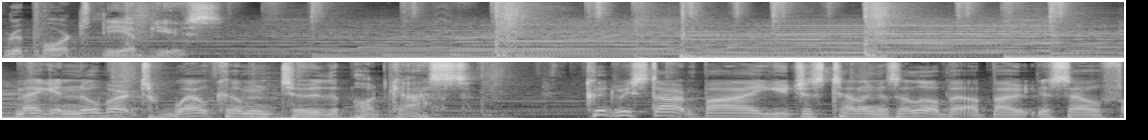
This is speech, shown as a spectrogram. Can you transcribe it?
Report the Abuse. Megan Nobert, welcome to the podcast. Could we start by you just telling us a little bit about yourself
